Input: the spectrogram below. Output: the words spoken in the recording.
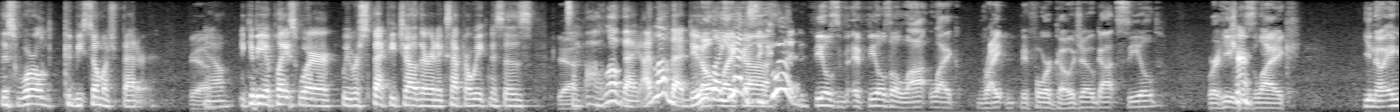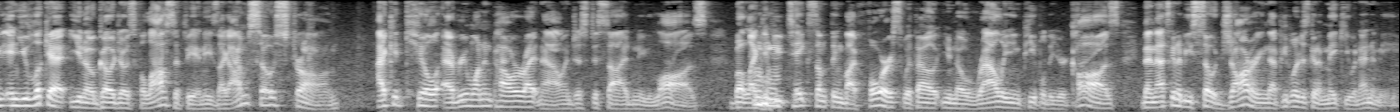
this world could be so much better. Yeah You know, it could be a place where we respect each other and accept our weaknesses. It's Yeah. like, oh, I love that. I love that, dude. Felt like, yeah, this uh, is good. feels it feels a lot like right before gojo got sealed where he Sure. was like you know and, and you look at you know gojo's philosophy and he's like i'm so strong i could kill everyone in power right now and just decide new laws but like Mhm. if you take something by force without you know rallying people to your cause then that's going to be so jarring that people are just going to make you an enemy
